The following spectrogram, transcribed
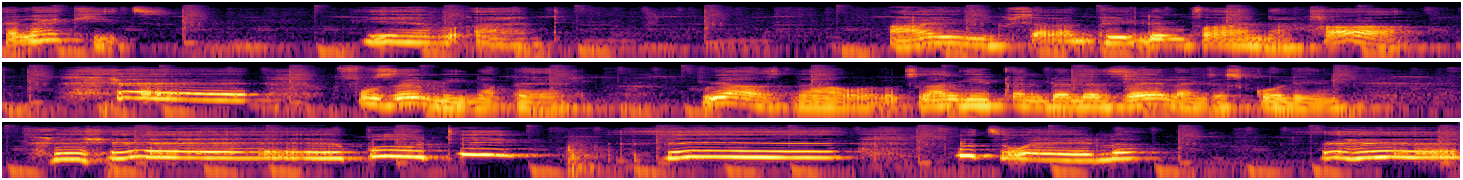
I like it. Yebo anti hayi uhlakaniphile mfana. Ha. He fuze mina phela. Uyazi nawe ukuthi ngangiyiqenibelezela nje esikoleni. Hehe buti futhi wena ehe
